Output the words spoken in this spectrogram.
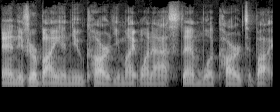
And if you're buying a new car, you might want to ask them what car to buy.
